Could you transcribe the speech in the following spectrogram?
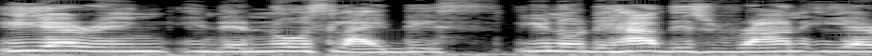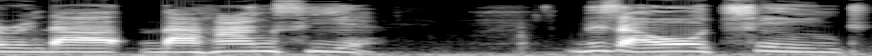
earring in the nose like this. You know, they have this round earring that that hangs here. These are all chained.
